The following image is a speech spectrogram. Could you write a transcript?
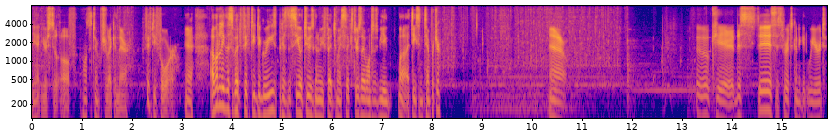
Yeah, you're still off. What's the temperature like in there? 54. Yeah, I want to leave this about 50 degrees because the CO2 is going to be fed to my slicksters. I want it to be, well, a decent temperature. Now. Okay, this this is where it's going to get weird.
